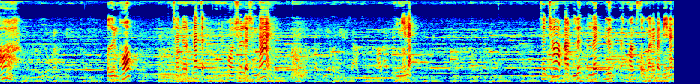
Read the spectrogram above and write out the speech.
อ๋อปืนพก ฉันน่าจะพอช่วยเหลือฉันได้ ทีนี้แหละ ฉันชอบอัดลึกเล็บลึกความสูงอะไรแบบนี้นะ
